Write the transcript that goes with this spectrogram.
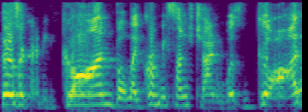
those are going to be gone, but like Grumpy Sunshine was gone.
